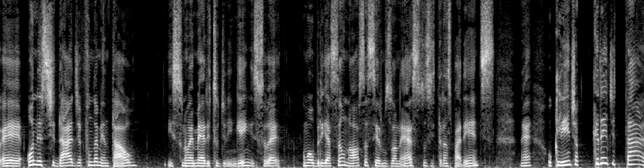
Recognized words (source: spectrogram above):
é, honestidade é fundamental. Isso não é mérito de ninguém, isso é uma obrigação nossa sermos honestos e transparentes, né? O cliente acreditar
